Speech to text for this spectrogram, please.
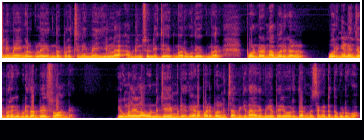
இனிமேல் எங்களுக்குள்ள எந்த பிரச்சனையுமே இல்லை அப்படின்னு சொல்லி ஜெயக்குமார் உதயகுமார் போன்ற நபர்கள் ஒருங்கிணைஞ்ச பிறகு இப்படி தான் பேசுவாங்க. இவங்களெல்லாம் ஒன்றும் செய்ய முடியாது. எடப்பாடி பழனிசாமிக்கு தான் அது மிகப்பெரிய ஒரு தர்ம சங்கடத்தை கொடுக்கும்.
